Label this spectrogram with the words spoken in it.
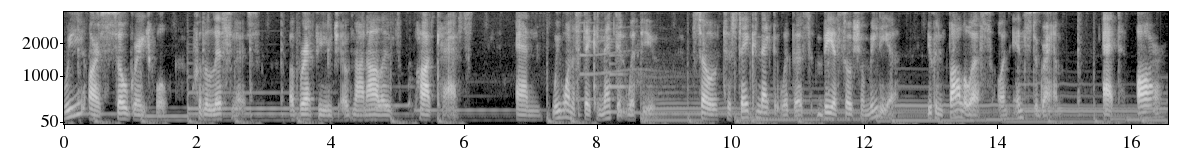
We are so grateful for the listeners of Refuge of Mount Olive podcast, and we want to stay connected with you. So, to stay connected with us via social media, you can follow us on Instagram at r.o.m.o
